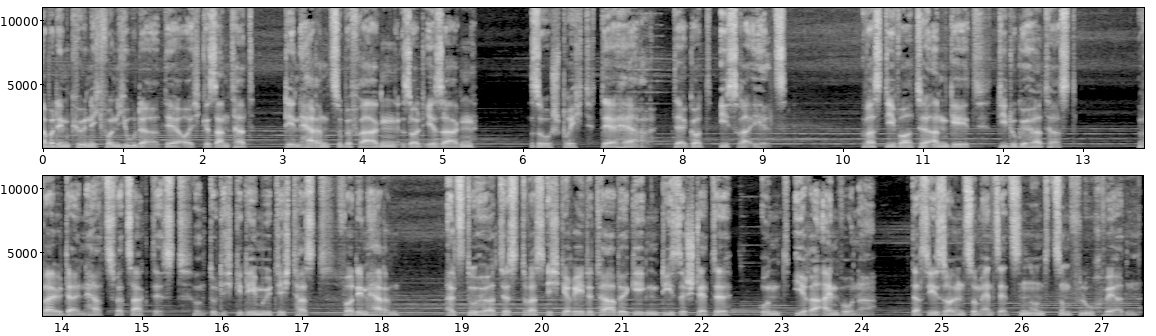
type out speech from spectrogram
Aber dem König von Juda, der euch gesandt hat, den Herrn zu befragen, sollt ihr sagen, so spricht der Herr, der Gott Israels. Was die Worte angeht, die du gehört hast, weil dein Herz verzagt ist und du dich gedemütigt hast vor dem Herrn, als du hörtest, was ich geredet habe gegen diese Städte und ihre Einwohner, dass sie sollen zum Entsetzen und zum Fluch werden.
